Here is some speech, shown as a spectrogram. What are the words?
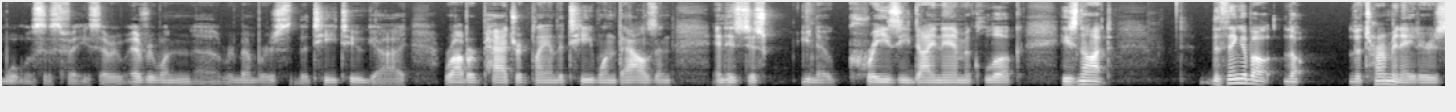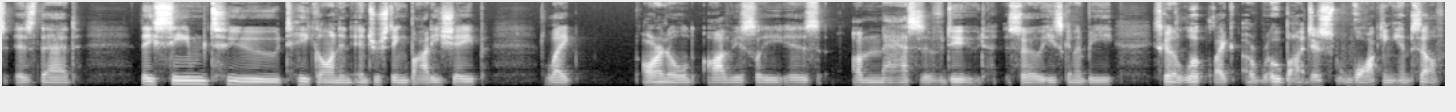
what was his face? Every, everyone uh, remembers the T two guy, Robert Patrick playing the T one thousand, and his just you know crazy dynamic look. He's not. The thing about the the Terminators is that they seem to take on an interesting body shape. Like Arnold, obviously, is a massive dude, so he's going to be he's going to look like a robot just walking himself.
